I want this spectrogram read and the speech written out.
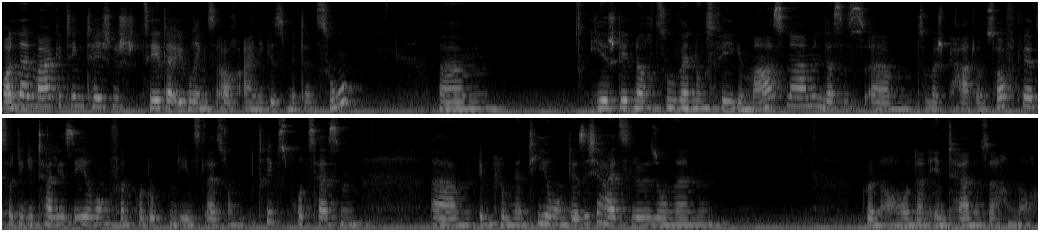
Online-Marketing technisch zählt da übrigens auch einiges mit dazu. Ähm, hier steht noch zuwendungsfähige Maßnahmen. Das ist ähm, zum Beispiel Hard- und Software zur Digitalisierung von Produkten, Dienstleistungen, Betriebsprozessen, ähm, Implementierung der Sicherheitslösungen, genau, und dann interne Sachen noch.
